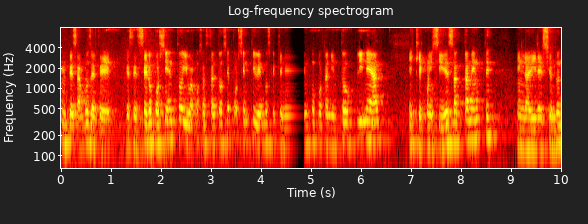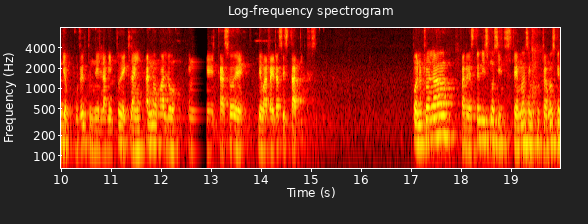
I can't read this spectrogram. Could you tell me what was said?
empezamos desde, desde el 0% y vamos hasta el 12% y vemos que tiene un comportamiento lineal y que coincide exactamente en la dirección donde ocurre el tunelamiento de Klein anómalo en el caso de, de barreras estáticas. Por otro lado, para este mismo sistema encontramos que,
